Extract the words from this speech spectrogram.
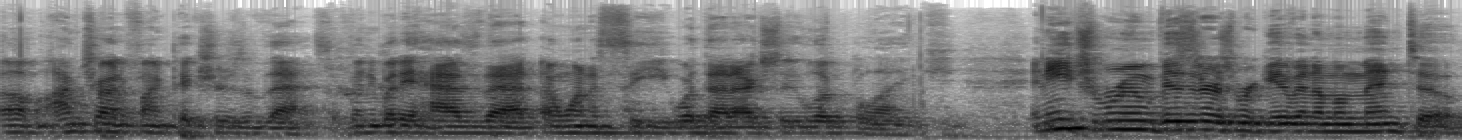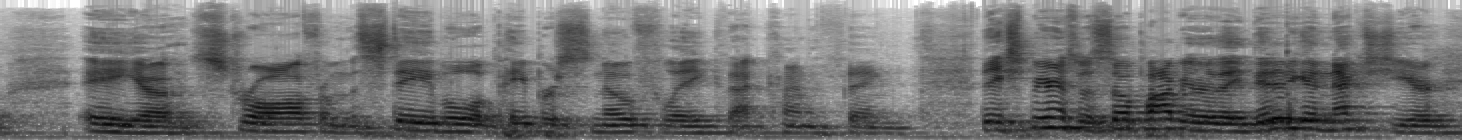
Um, I'm trying to find pictures of that. So if anybody has that, I want to see what that actually looked like. In each room, visitors were given a memento a uh, straw from the stable, a paper snowflake, that kind of thing. The experience was so popular, they did it again next year,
